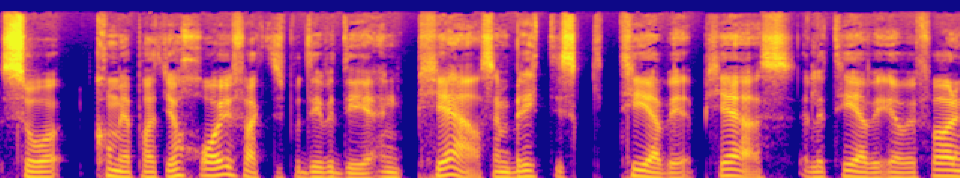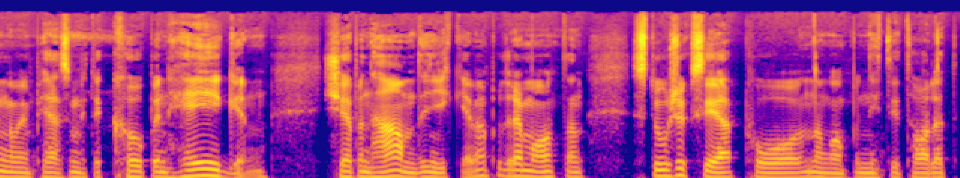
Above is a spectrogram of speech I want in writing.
så kom jag på att jag har ju faktiskt på DVD en pjäs, en brittisk tv-pjäs, eller tv-överföring av en pjäs som heter Copenhagen, Köpenhamn. Den gick även på Dramaten. Stor succé på någon gång på 90-talet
